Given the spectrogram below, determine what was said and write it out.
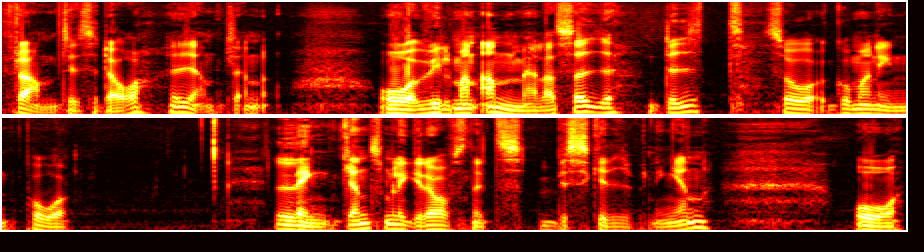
fram tills idag egentligen. Och vill man anmäla sig dit så går man in på länken som ligger i avsnittsbeskrivningen. Och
